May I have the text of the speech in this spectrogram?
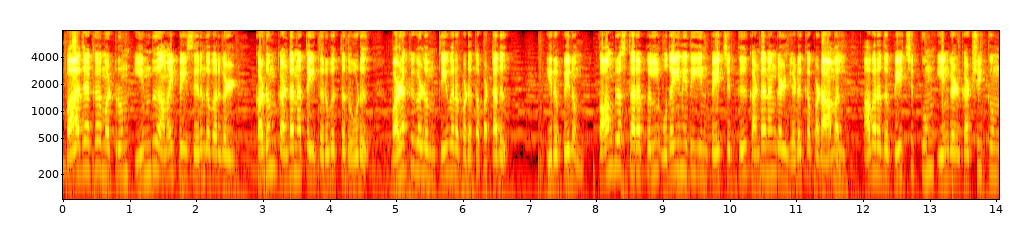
பாஜக மற்றும் இந்து அமைப்பை சேர்ந்தவர்கள் கடும் கண்டனத்தை தெரிவித்ததோடு வழக்குகளும் தீவிரப்படுத்தப்பட்டது. இருப்பினும் காங்கிரஸ் தரப்பில் உதயநிதியின் பேச்சுக்கு கண்டனங்கள் எடுக்கப்படாமல் அவரது பேச்சுக்கும் எங்கள் கட்சிக்கும்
